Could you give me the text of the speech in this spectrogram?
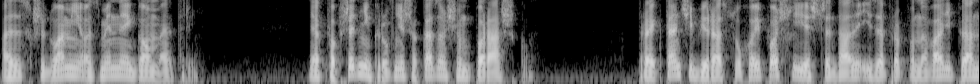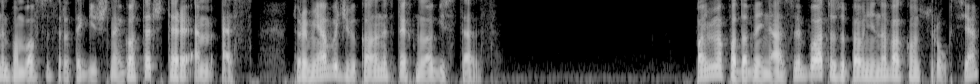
ale ze skrzydłami o zmiennej geometrii jak poprzednik również okazał się porażką. Projektanci biura Suchoj poszli jeszcze dalej i zaproponowali plany bombowca strategicznego T-4MS, który miał być wykonany w technologii stealth. Pomimo podobnej nazwy, była to zupełnie nowa konstrukcja,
